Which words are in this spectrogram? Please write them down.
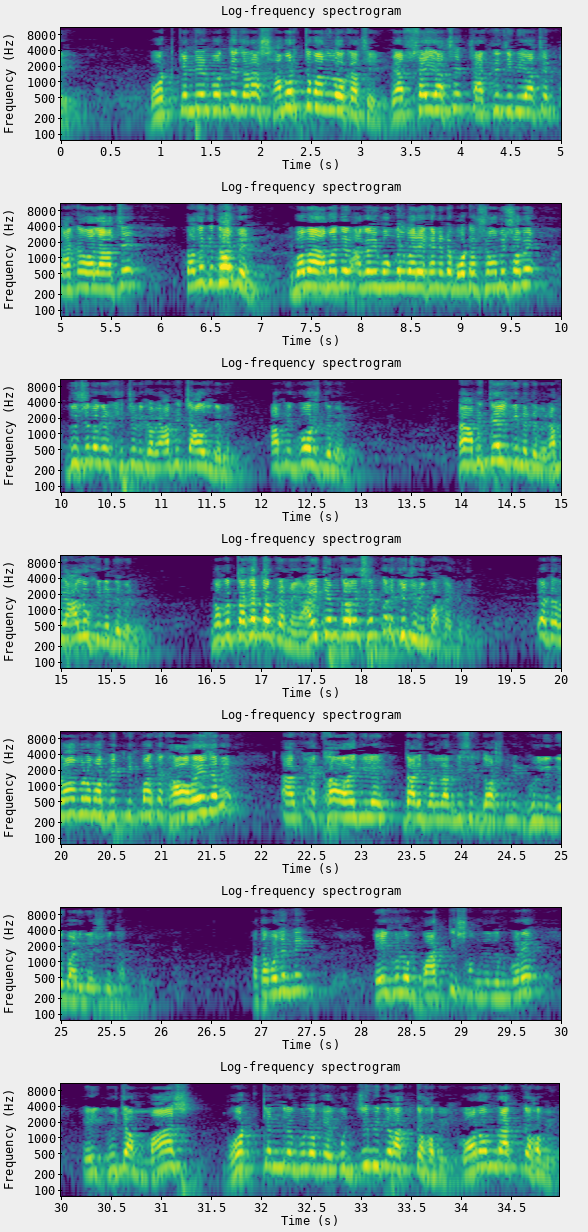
ভোট কেন্দ্রের মধ্যে যারা সামর্থ্যবান লোক আছে, ব্যবসায়ী আছে, চাকরিজীবী আছে, টাকাওয়ালা আছে, তাদেরকে ধরবেন বাবা, আমাদের আগামী মঙ্গলবার এখানে একটা ভোটার সমাবেশ হবে, দুশো লোকের খিচুড়ি খাবে। আপনি চাউল দেবেন, আপনি গোশ দেবেন হ্যাঁ আপনি তেল কিনে দেবেন, আপনি আলু কিনে দেবেন। নগদ টাকার দরকার নেই। আইটেম কালেকশন করে খিচুড়ি পাকাই দেবেন। একটা রমরমা পিকনিক মার্কে খাওয়া হয়ে যাবে, আর এক খাওয়া হয়ে গেলে দাড়ি পাল্লার মিছিল দশ মিনিট ঘুরলি দিয়ে বাড়ি শুয়ে থাকবে। কথা বোঝেননি এইগুলো বাড়তি সংযোজন করে এই দুইটা মাস ভোট কেন্দ্রগুলোকে উজ্জীবিত রাখতে হবে, গরম রাখতে হবে।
